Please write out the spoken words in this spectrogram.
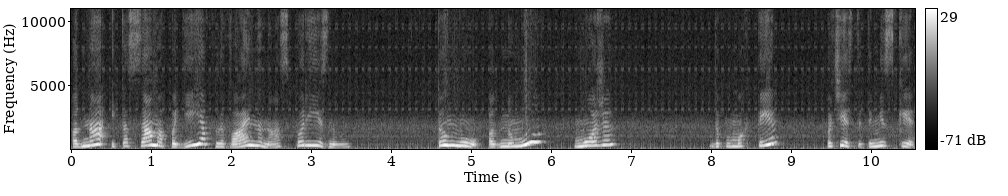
одна і та сама подія впливає на нас по-різному. Тому одному може допомогти почистити мізки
